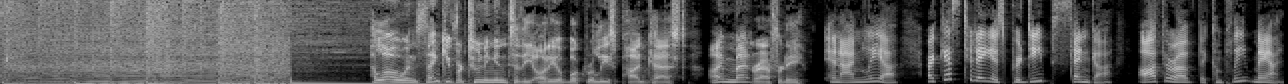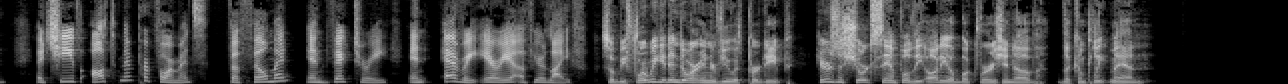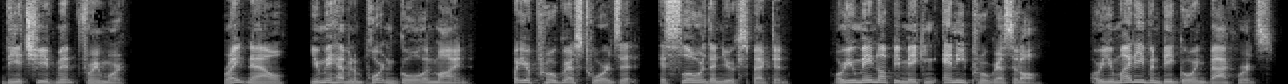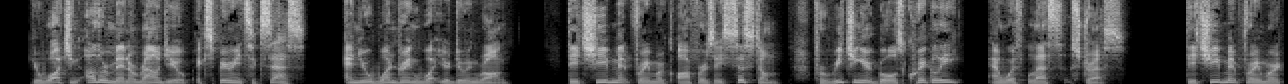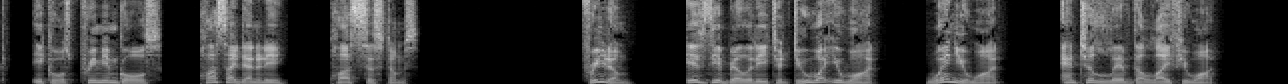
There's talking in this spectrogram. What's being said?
Hello, and thank you for tuning in to the Audiobook Release Podcast. I'm Matt Rafferty. And I'm Leah. Our guest today is Purdeep Sangha, author of The Complete Man Achieve Ultimate Performance, Fulfillment, and Victory in Every Area of Your Life. So before we get into our interview with Purdeep, here's a short sample of the audiobook version of The Complete Man. The Achievement Framework. Right now, you may have an important goal in mind, but your progress towards it is slower than you expected, or you may not be making any progress at all or you might even be going backwards. You're watching other men around you experience success, and you're wondering what you're doing wrong. The Achievement Framework offers a system for reaching your goals quickly and with less stress. The Achievement Framework equals premium goals plus identity plus systems. Freedom is the ability to do what you want, when you want, and to live the life you want.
